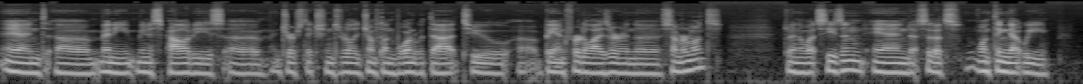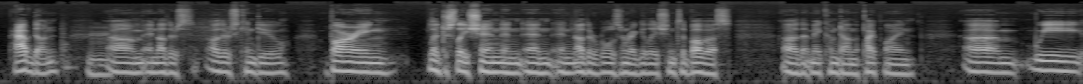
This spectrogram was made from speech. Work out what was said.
and uh, many municipalities uh, and jurisdictions really jumped on board with that to uh, ban fertilizer in the summer months during the wet season. And so that's one thing that we have done, mm-hmm. um, and others others can do, barring legislation and, and, and other rules and regulations above us uh, that may come down the pipeline. Um, we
